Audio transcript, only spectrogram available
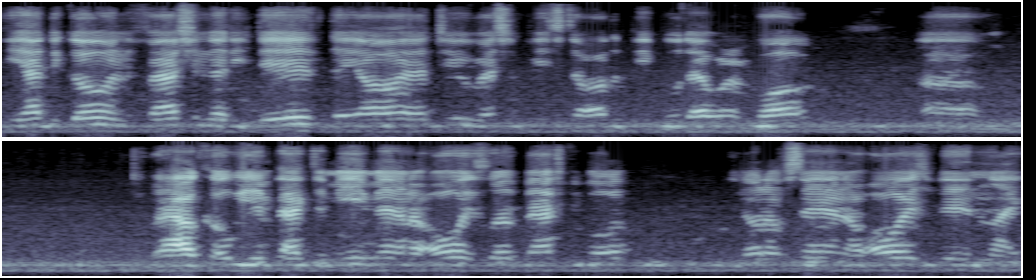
he had to go in the fashion that he did. They all had to. Rest in peace to all the people that were involved. Um, how Kobe impacted me, man. I always loved basketball. You know what I'm saying? I've always been like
